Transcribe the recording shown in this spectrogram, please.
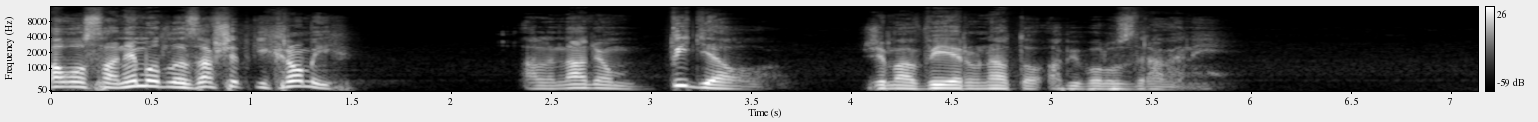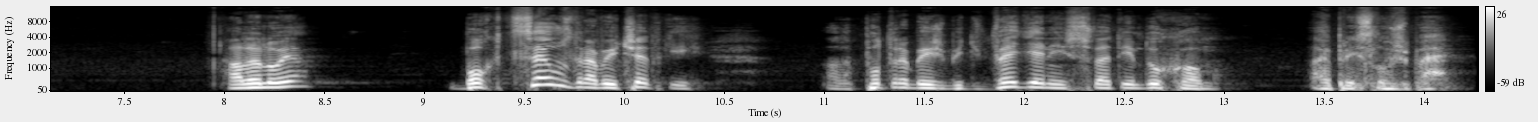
Pavol sa nemodlil za všetkých chromých, ale na ňom videl, že má vieru na to, aby bol uzdravený. Aleluja. Boh chce uzdraviť všetkých, ale potrebuješ byť vedený Svetým duchom aj pri službe.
